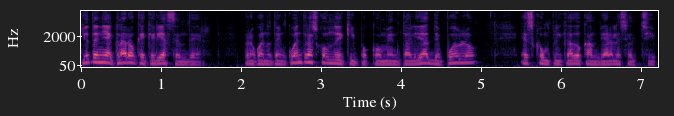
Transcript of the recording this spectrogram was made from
Yo tenía claro que quería ascender, pero cuando te encuentras con un equipo con mentalidad de pueblo, es complicado cambiarles el chip.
